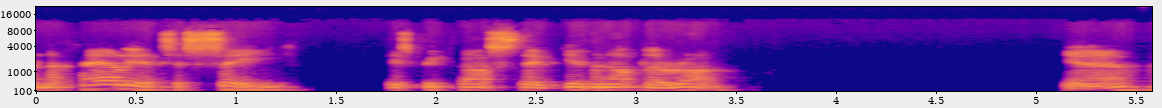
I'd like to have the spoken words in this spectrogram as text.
And the failure to see is because they've given up the run. You know,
